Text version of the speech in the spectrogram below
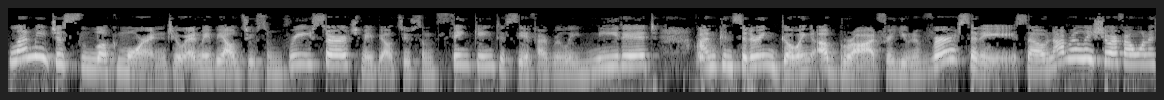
Let me just look more into it. Maybe I'll do some research. Maybe I'll do some thinking to see if I really need it. I'm considering going abroad for university. So not really sure if I want to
